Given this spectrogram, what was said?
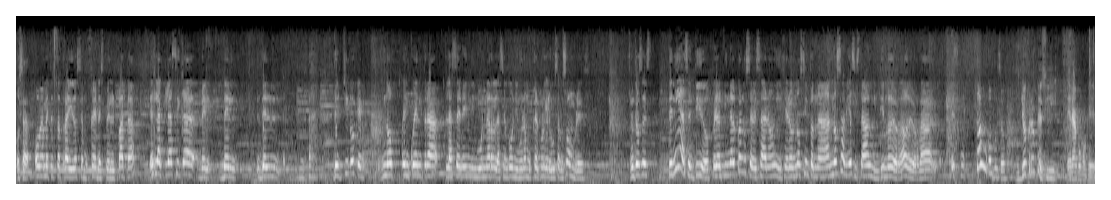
O sea, obviamente está atraído hacia mujeres, pero el pata es la clásica del, del, del, del chico que no encuentra placer en ninguna relación con ninguna mujer porque le gustan los hombres. Entonces, tenía sentido, pero al final cuando se besaron y dijeron no siento nada, no sabía si estaban mintiendo de verdad o de verdad. Es todo muy confuso. Yo creo que sí, era como que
